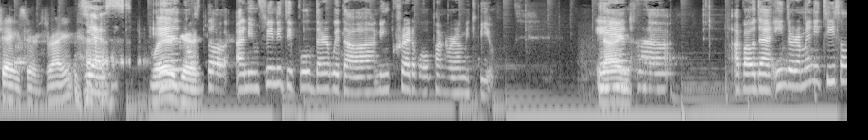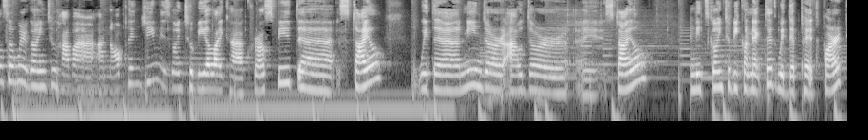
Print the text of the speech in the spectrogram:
chasers, right? Yes. Very and good. Also an infinity pool there with an incredible panoramic view. Nice. And uh, about the indoor amenities, also we're going to have a, an open gym. It's going to be like a CrossFit uh, style with an indoor-outdoor uh, style, and it's going to be connected with the pet park.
